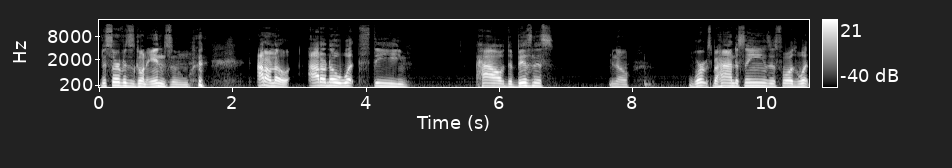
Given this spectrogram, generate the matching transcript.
this service is gonna end soon. I don't know. I don't know what's the, how the business, you know, works behind the scenes as far as what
